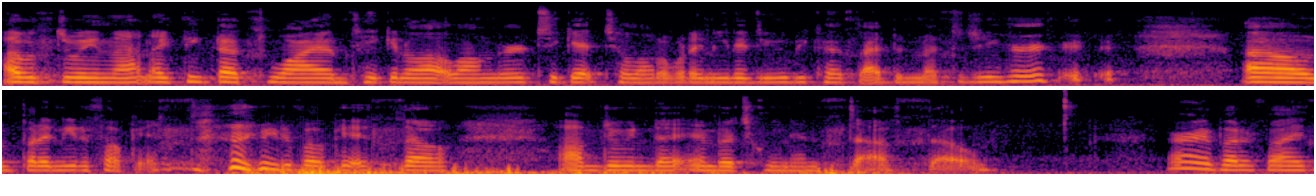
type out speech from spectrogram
I was doing that, and I think that's why I'm taking a lot longer to get to a lot of what I need to do because I've been messaging her. um, but I need to focus. I need to focus. So I'm doing the in between and stuff. So. Alright, butterflies,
